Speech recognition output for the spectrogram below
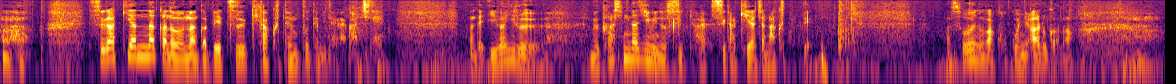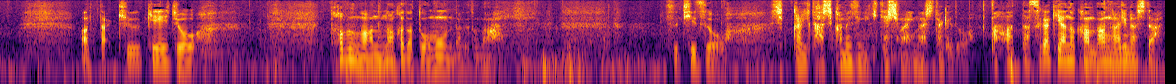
スガキ屋の中のなんか別企画店舗店みたいな感じで。なんで、いわゆる昔馴染みのスガキ屋じゃなくって、そういうのがここにあるかな。あった、休憩所。多分あの中だと思うんだけどな。地図をしっかり確かめずに来てしまいましたけど、あった、スガキ屋の看板がありました。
